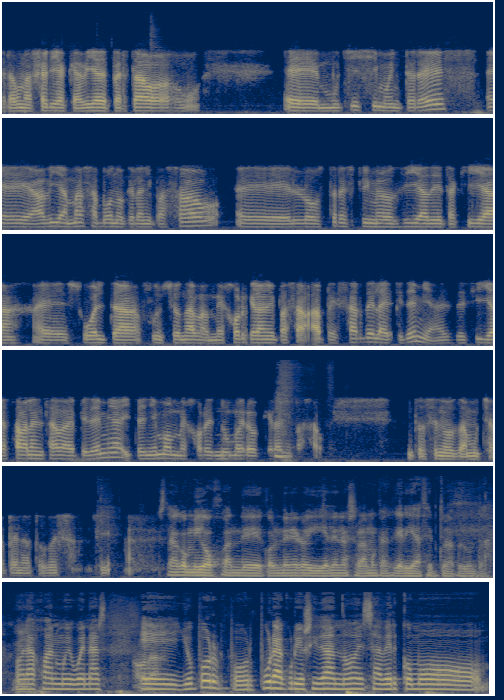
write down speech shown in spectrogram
era una feria que había despertado eh, muchísimo interés. Eh, había más abono que el año pasado. los tres primeros días de taquilla suelta funcionaban mejor que el año pasado, a pesar de la epidemia. Es decir, ya estaba lanzada la epidemia y teníamos mejores números que el año pasado. Entonces nos da mucha pena todo eso. Sí. Está conmigo Juan de Colmenero y Elena Salamanca, que quería hacerte una pregunta. Hola Juan, muy buenas. Eh, yo por, por pura curiosidad, ¿no? Es saber cómo,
